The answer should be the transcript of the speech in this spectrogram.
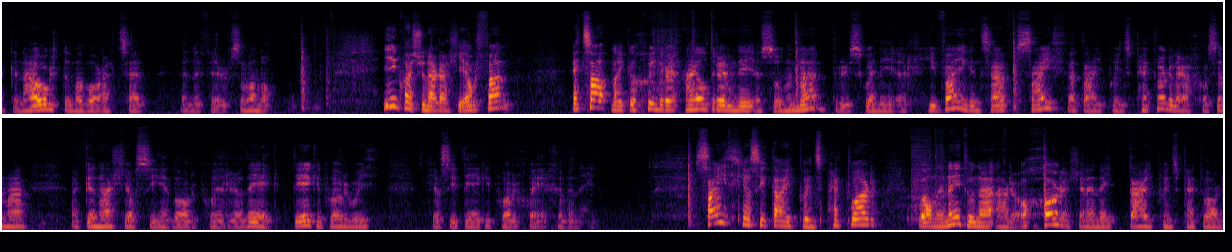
Ac yn awr, dyma fo'r ateb yn y ffurf safonol. Un cwestiwn arall i orffan. Eto, na i gychwyn drwy ail drefnu y swm yma, drwy sgwennu yr rhifau yn gyntaf 7 a 2.4 yn yr achos yma, a gyna llosi hefo'r pwerio 10. 10 i pwer 8, llosi 10 i pwer 6 yn fan hyn. 7 lles i 2.4, wel, ni'n neud hwnna ar y ochr, lle ni'n neud 2.4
